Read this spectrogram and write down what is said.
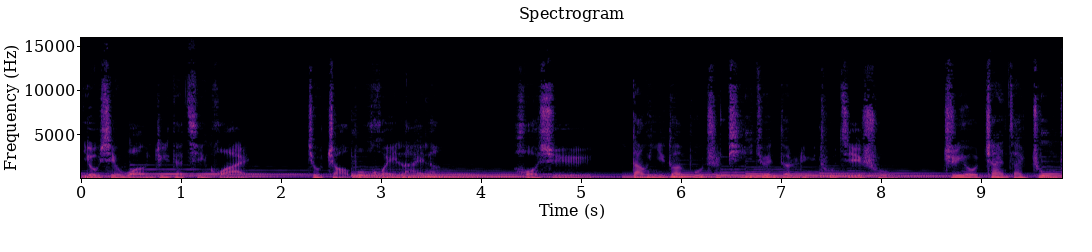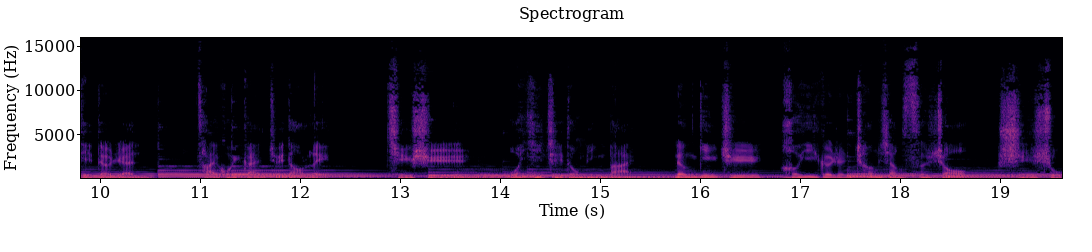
有些往日的情怀就找不回来了。或许，当一段不知疲倦的旅途结束。只有站在终点的人，才会感觉到累。其实，我一直都明白，能一直和一个人长相厮守，实属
